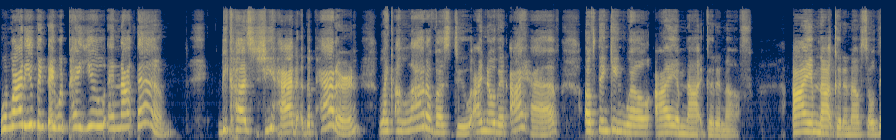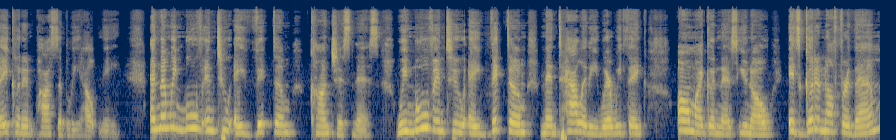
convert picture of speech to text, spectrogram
Well, why do you think they would pay you and not them? Because she had the pattern, like a lot of us do. I know that I have, of thinking, Well, I am not good enough. I am not good enough, so they couldn't possibly help me. And then we move into a victim consciousness. We move into a victim mentality where we think, oh my goodness, you know, it's good enough for them,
